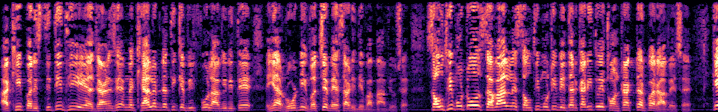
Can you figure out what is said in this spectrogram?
આખી પરિસ્થિતિથી એ અજાણ છે, એમને ખ્યાલ જ નથી કે વીજપોલ આવી રીતે અહીંયા રોડની વચ્ચે બેસાડી દેવામાં આવ્યો છે. સૌથી મોટો સવાલ ને સૌથી મોટી બેદરકારી તો એ કોન્ટ્રાક્ટર પર આવે છે. કે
